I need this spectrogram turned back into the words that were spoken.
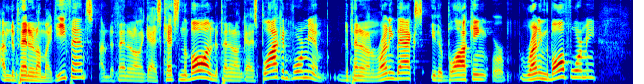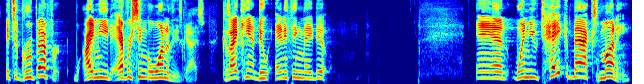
I'm dependent on my defense. I'm dependent on the guys catching the ball. I'm dependent on guys blocking for me. I'm dependent on running backs, either blocking or running the ball for me. It's a group effort. I need every single one of these guys because I can't do anything they do. And when you take max money,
